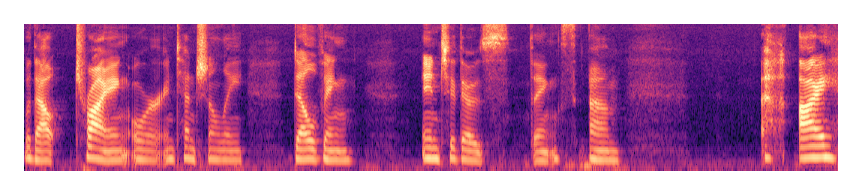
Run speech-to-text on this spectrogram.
without trying or intentionally delving into those things? Um, I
